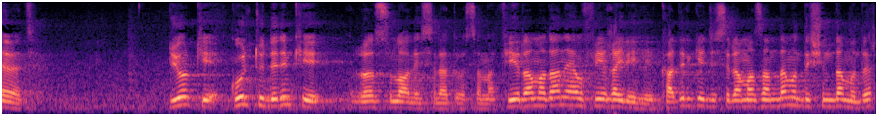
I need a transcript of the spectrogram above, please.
Evet. Diyor ki kultu dedim ki Resulullah Aleyhisselatü Vesselam'a fi Ramazan ev fi gayrihi. Kadir gecesi Ramazan'da mı dışında mıdır?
